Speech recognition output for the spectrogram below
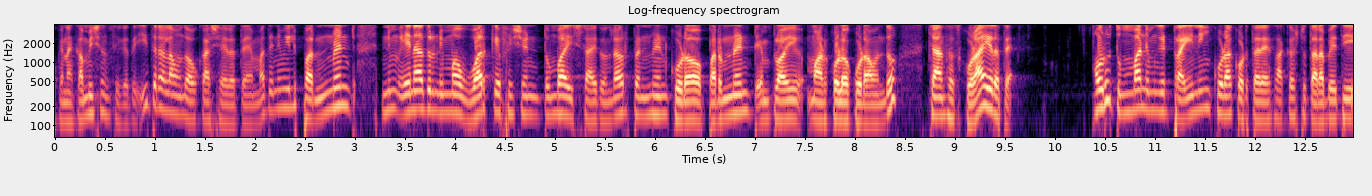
ಓಕೆನಾ ಕಮಿಷನ್ ಸಿಗುತ್ತೆ. ಈ ಥರ ಎಲ್ಲ ಒಂದು ಅವಕಾಶ ಇರುತ್ತೆ. ಮತ್ತು ನೀವು ಇಲ್ಲಿ ಪರ್ಮನೆಂಟ್ ನಿಮ್ಮ ಏನಾದರೂ ನಿಮ್ಮ ವರ್ಕ್ ಎಫಿಷಿಯೆಂಟ್ ತುಂಬ ಇಷ್ಟ ಆಯಿತು ಅಂದರೆ ಅವ್ರು ಪರ್ಮನೆಂಟ್ ಕೂಡ ಪರ್ಮನೆಂಟ್ ಎಂಪ್ಲಾಯಿ ಮಾಡ್ಕೊಳ್ಳೋ ಕೂಡ ಒಂದು ಚಾನ್ಸಸ್ ಕೂಡ ಇರುತ್ತೆ. ಅವರು ತುಂಬ ನಿಮಗೆ ಟ್ರೈನಿಂಗ್ ಕೂಡ ಕೊಡ್ತಾರೆ, ಸಾಕಷ್ಟು ತರಬೇತಿ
